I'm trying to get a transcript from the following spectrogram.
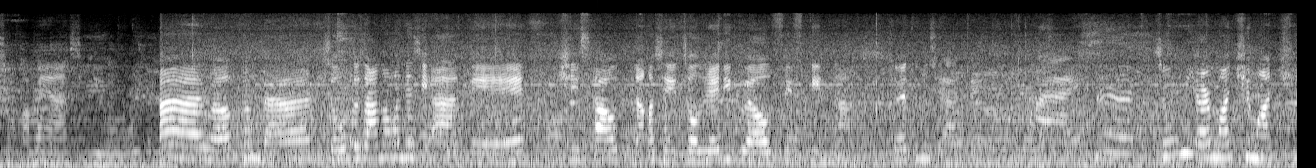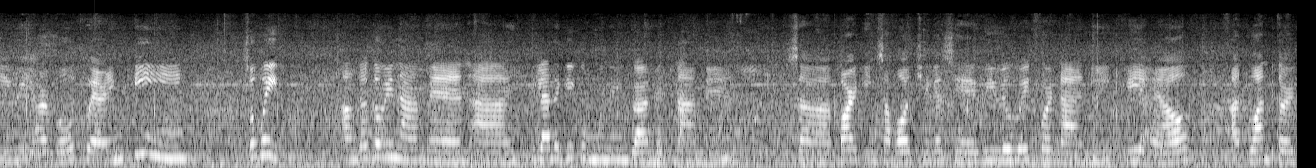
So, mamaya, see you. Hi! Welcome back! So, kasama ko na si ate. She's out na kasi it's already 12.15 na. So, eto na si ate. Hi. So, we are matchy-matchy. We are both wearing pink. So, wait. Ang gagawin namin, ay ilalagay ko muna yung gamit namin sa parking sa kotse kasi we will wait for Nani, Kuya L, at 1.30.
